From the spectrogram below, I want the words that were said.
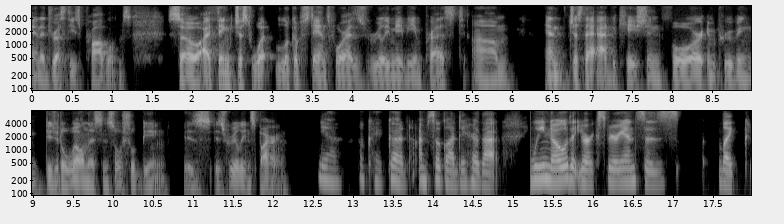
and address these problems. So I think just what Lookup stands for has really made me impressed. Um, and just that advocacy for improving digital wellness and social being is is really inspiring. Yeah. Okay, good. I'm so glad to hear that. We know that your experience is like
